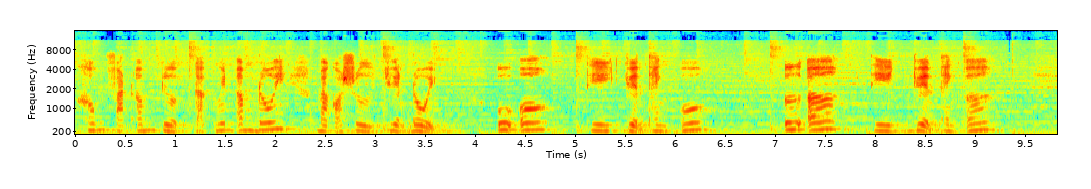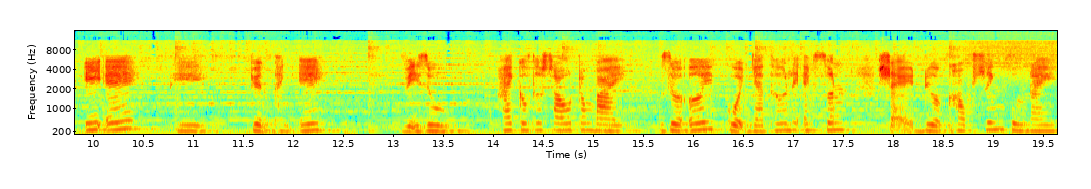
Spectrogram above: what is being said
không phát âm được các nguyên âm đôi mà có sự chuyển đổi. U ô thì chuyển thành ô, ư ơ thì chuyển thành ơ, y ê thì chuyển thành ê. Ví dụ, hai câu thơ sau trong bài Dừa ơi của nhà thơ Lê Anh Xuân sẽ được học sinh vùng này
